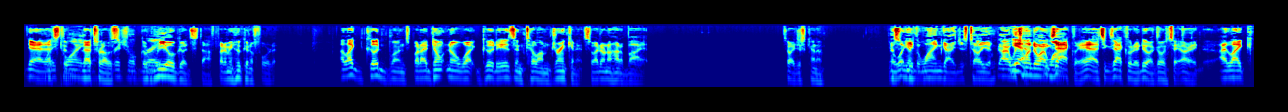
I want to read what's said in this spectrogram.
Yeah, that's the, that's what I was. original The grape. real good stuff. But I mean, who can afford it? I like good ones, but I don't know what good is until I'm drinking it, so I don't know how to buy it. So I just kind of, you know, That's what you you have the wine guy just tell you, all right, which Yeah, one do I want? Exactly. Yeah, that's exactly what I do. I go and say, all right, I like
